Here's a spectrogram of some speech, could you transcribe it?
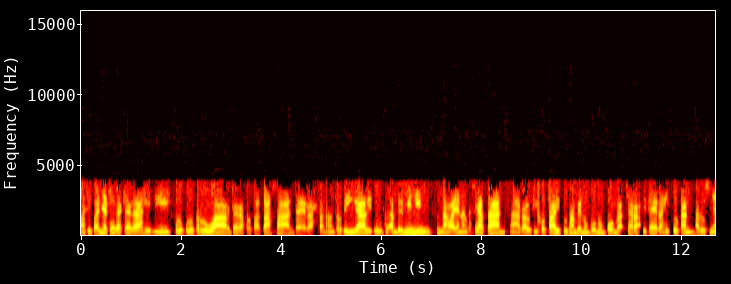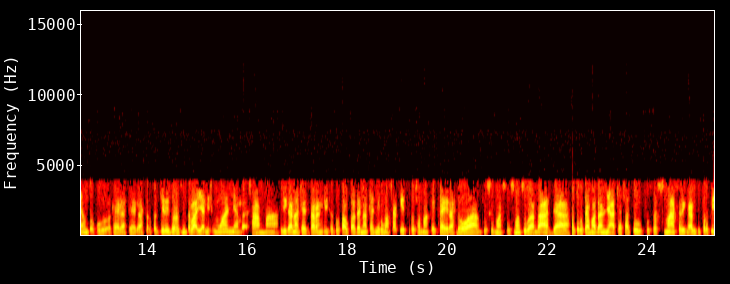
masih banyak daerah-daerah ini, pulau-pulau terluar, daerah perbatasan, daerah tanah tertinggal itu hampir minim tentang layanan kesehatan. Nah, kalau di kota itu sampai numpuk-numpuk, Mbak. Jarak di daerah itu kan harusnya untuk pulau daerah-daerah terpencil itu harusnya terlayani semuanya, Mbak, sama. Jadi kan ada sekarang ini satu kabupaten adanya rumah sakit terus sama ke daerah doang. Puskesmas, puskesmas juga nggak ada. Satu kecamatannya ada satu puskesmas, sering kali seperti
